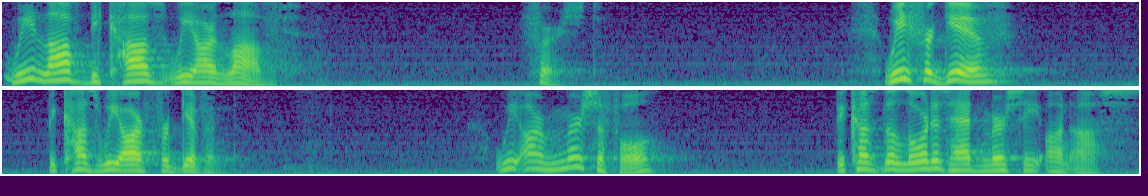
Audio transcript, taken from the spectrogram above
we love because we are loved first. We forgive because we are forgiven. We are merciful because the Lord has had mercy on us.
